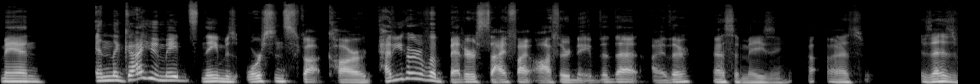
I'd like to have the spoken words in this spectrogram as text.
man. And the guy who made its name is Orson Scott Card. Have you heard of a better sci-fi author name than that either? that's amazing. Uh, that's is that his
